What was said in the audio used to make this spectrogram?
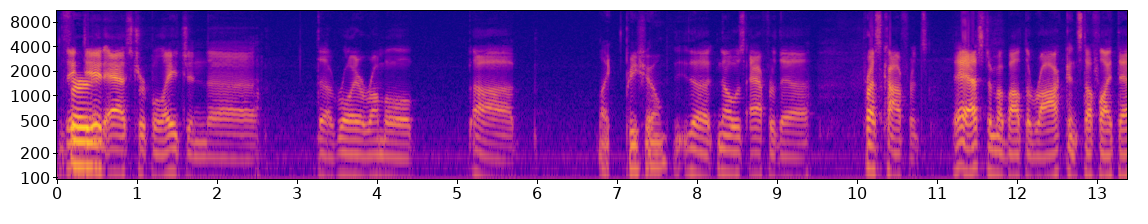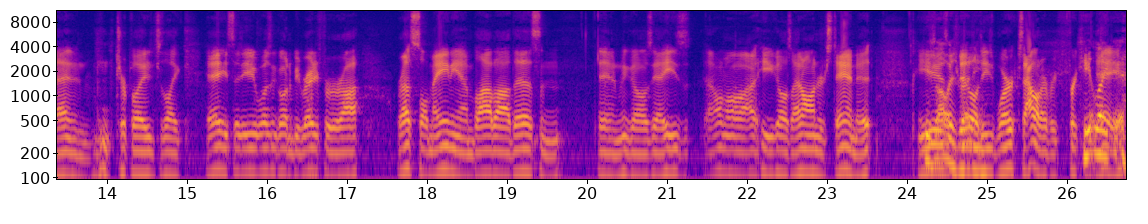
They for. did ask Triple H in the the Royal Rumble. Uh, like pre-show. the no, it was after the press conference. They asked him about The Rock and stuff like that, and Triple H was like, "Hey, he said he wasn't going to be ready for uh, WrestleMania and blah blah this," and and he goes, "Yeah, he's I don't know." He goes, "I don't understand it." He He's always built. ready. He works out every freaking He like, day.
